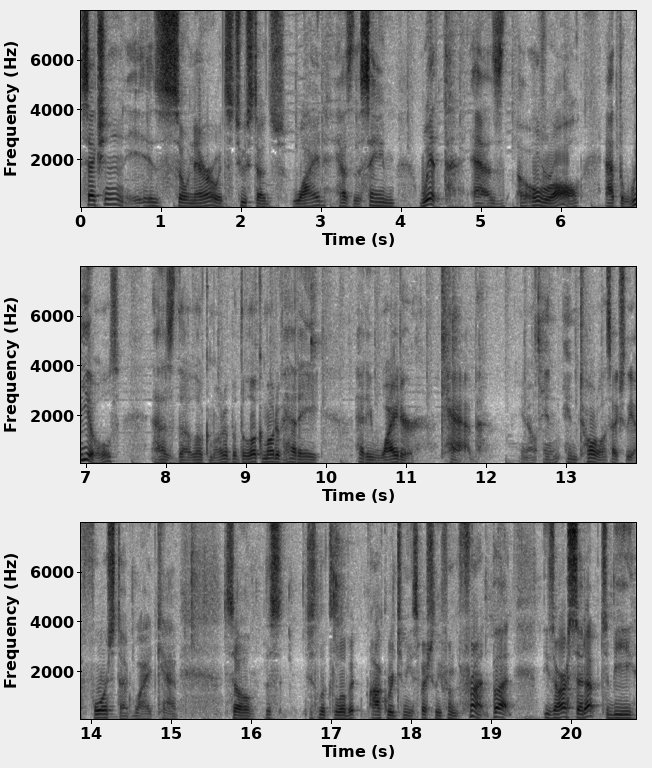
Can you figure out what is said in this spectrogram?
section is so narrow. It's two studs wide, has the same width as uh, overall at the wheels as the locomotive, but the locomotive had a had a wider cab. You know, in, in total, it's actually a four stud wide cab. So this just looks a little bit awkward to me, especially from the front, but these are set up to be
